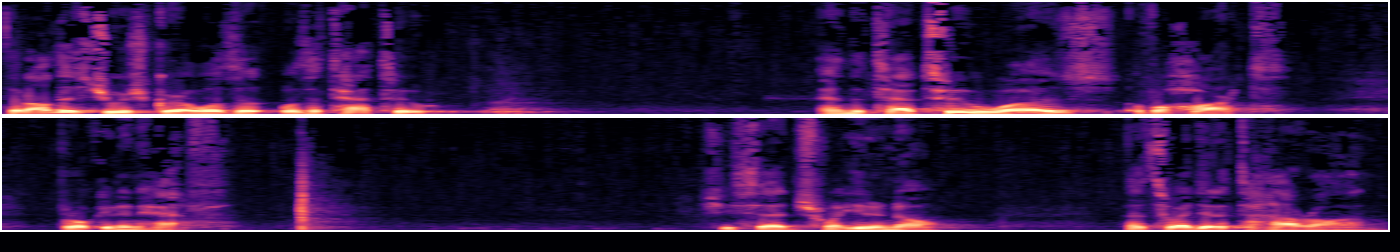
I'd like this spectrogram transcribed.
that on this Jewish girl was a, was a tattoo. And the tattoo was of a heart broken in half. She said, just want you to know. That's who I did a tahara on.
